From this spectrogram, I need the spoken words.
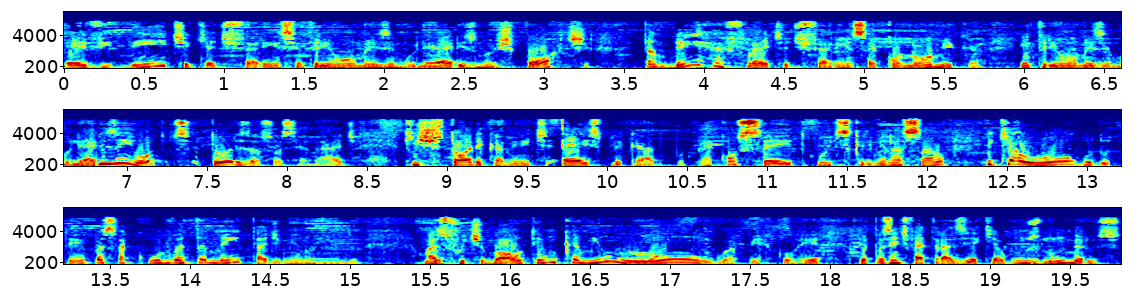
É evidente que a diferença entre homens e mulheres no esporte também reflete a diferença econômica entre homens e mulheres em outros setores da sociedade, que historicamente é explicado por preconceito, por discriminação, e que ao longo do tempo essa curva também está diminuindo. Mas o futebol tem um caminho longo a percorrer. Depois a gente vai trazer aqui alguns números,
